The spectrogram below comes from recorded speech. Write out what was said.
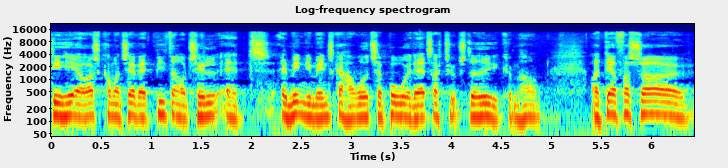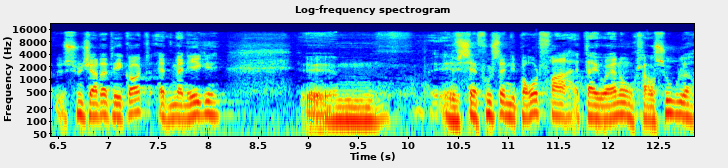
det her også kommer til at være et bidrag til, at almindelige mennesker har råd til at bo et attraktivt sted i København. Og derfor så øh, synes jeg da, det er godt, at man ikke øh, Øh, ser fuldstændig bort fra, at der jo er nogle klausuler,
